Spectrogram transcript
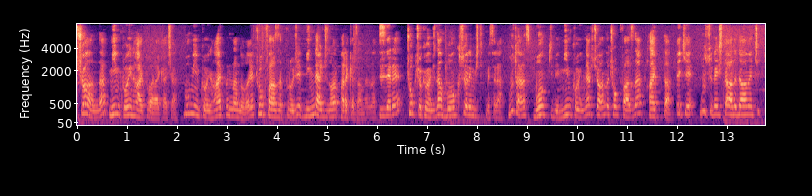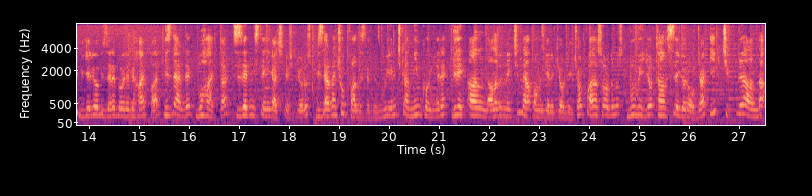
şu anda meme coin hype var arkadaşlar. Bu meme coin hype'ından dolayı çok fazla proje binlerce dolar para kazandırdı. Sizlere çok çok önceden Bonk'u söylemiştik mesela. Bu tarz Bonk gibi meme coinler şu anda çok fazla hype'ta. Peki bu süreç daha da devam edecek gibi geliyor bizlere böyle bir hype var. Bizler de bu hype'ta sizlerin isteğini gerçekleştiriyoruz. Bizlerden çok fazla istediniz. Bu yeni çıkan meme coinleri direkt anında alabilmek için ne yapmamız gerekiyor diye çok fazla sordunuz. Bu video tam size göre olacak. İlk çıktığı anda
